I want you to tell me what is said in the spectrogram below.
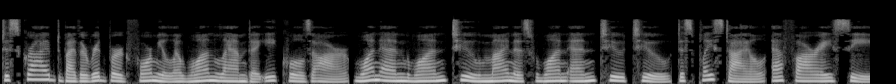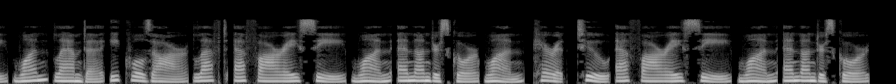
described by the Rydberg formula 1 lambda equals r 1 n 1 2 minus 1 n 2 2 display style frac 1 lambda equals r left frac 1 n underscore 1 caret 2 frac 1 n underscore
